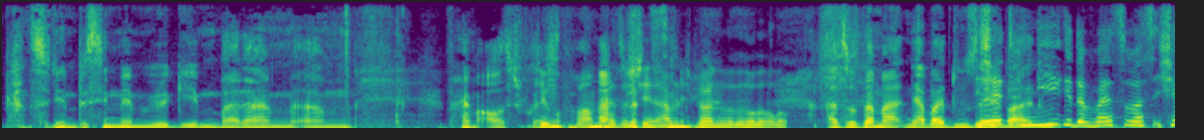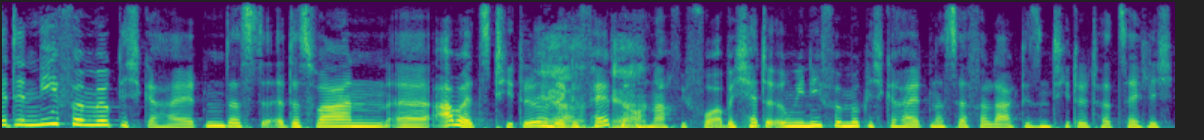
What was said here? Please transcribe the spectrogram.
Kannst du dir ein bisschen mehr Mühe geben bei deinem, ähm, beim Aussprechen? Am Fenster stehend abendlich blaues Also sag mal, ne, aber du Ich selber. hätte nie, weißt du was, ich hätte nie für möglich gehalten, dass das war ein äh, Arbeitstitel und Ja, der gefällt ja. mir auch nach wie vor, aber ich hätte irgendwie nie für möglich gehalten, dass der Verlag diesen Titel tatsächlich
